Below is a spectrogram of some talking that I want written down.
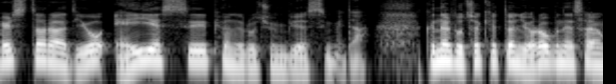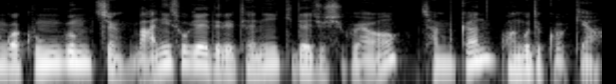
헬스터 라디오 AS 편으로 준비했습니다. 그날 도착했던 여러분의 사연과 궁금증 많이 소개해드릴 테니 기대해 주시고요. 잠깐 광고 듣고 올게요.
